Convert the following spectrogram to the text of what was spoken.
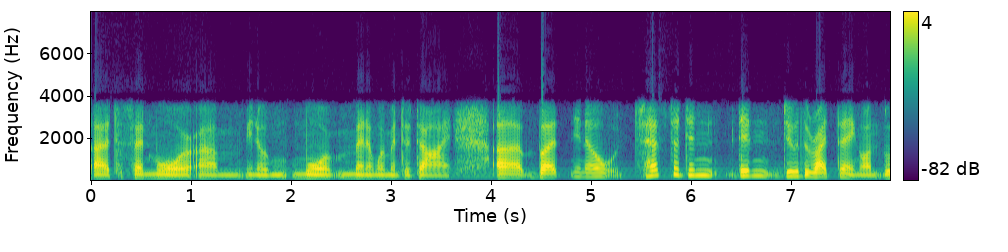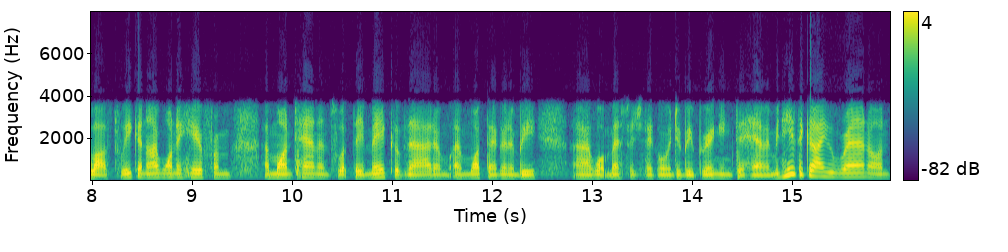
uh, to send more, um, you know, more men and women to die. Uh, but you know, Tester didn't didn't do the right thing on last week, and I want to hear from uh, Montanans what they make of that and, and what they're going to be, uh, what message they're going to be bringing to him. I mean, he's a guy who ran on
